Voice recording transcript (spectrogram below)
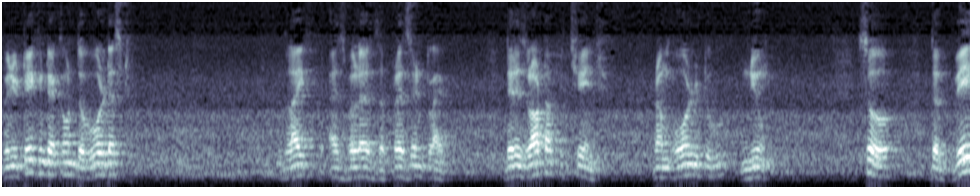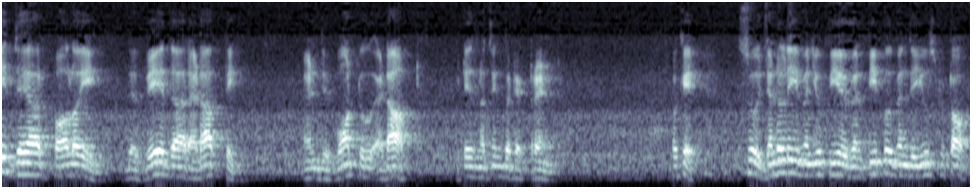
When you take into account the oldest life as well as the present life, there is a lot of change from old to new. So, the way they are following, the way they are adapting, and they want to adopt, it is nothing but a trend. Okay, so generally when you when people when they used to talk,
